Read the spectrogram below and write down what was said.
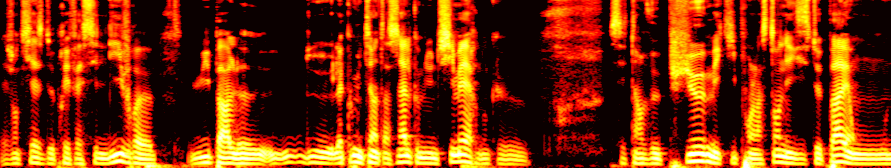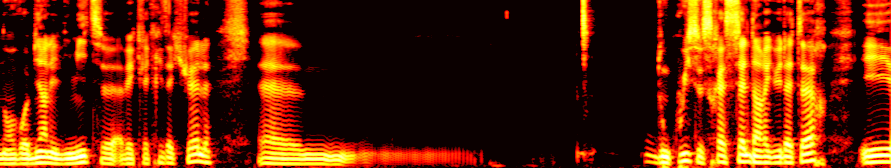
la gentillesse de préfacer le livre, euh, lui parle de la communauté internationale comme d'une chimère. Donc c'est un vœu pieux, mais qui pour l'instant n'existe pas, et on, en voit bien les limites avec la crise actuelle. donc oui, ce serait celle d'un régulateur, et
